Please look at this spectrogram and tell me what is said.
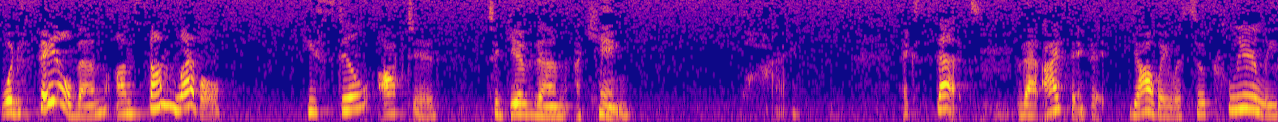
would fail them on some level, he still opted to give them a king. Except that I think that Yahweh was so clearly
